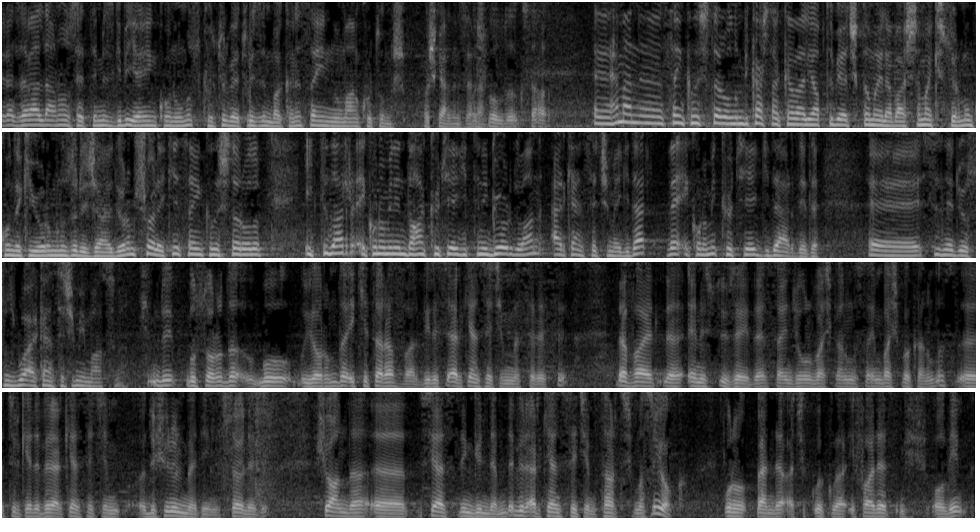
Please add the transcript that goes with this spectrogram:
Biraz evvel de anons ettiğimiz gibi yayın konuğumuz Kültür ve Turizm Bakanı Sayın Numan Kurtulmuş. Hoş geldiniz efendim. Hoş bulduk, sağ ol. Ee, hemen e, Sayın Kılıçdaroğlu'nun birkaç dakika evvel yaptığı bir açıklamayla başlamak istiyorum. O konudaki yorumunuzu rica ediyorum. Şöyle ki Sayın Kılıçdaroğlu iktidar ekonominin daha kötüye gittiğini gördüğü an erken seçime gider ve ekonomi kötüye gider dedi. Ee, siz ne diyorsunuz bu erken seçim imasına? Şimdi bu soruda, bu yorumda iki taraf var. Birisi erken seçim meselesi. Defayetle en üst düzeyde Sayın Cumhurbaşkanımız, Sayın Başbakanımız e, Türkiye'de bir erken seçim düşünülmediğini söyledi. Şu anda e, siyasetin gündeminde bir erken seçim tartışması yok. Bunu ben de açıklıkla ifade etmiş olayım.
